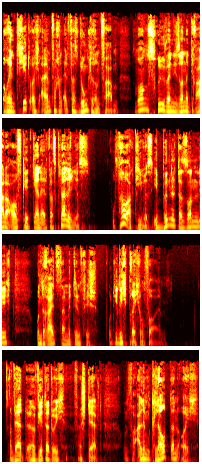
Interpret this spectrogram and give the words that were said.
orientiert euch einfach an etwas dunkleren Farben. Morgens früh, wenn die Sonne gerade aufgeht, gerne etwas knalliges. UV-aktives, ihr bündelt das Sonnenlicht und reizt damit den Fisch. Und die Lichtbrechung vor allem. Wird, äh, wird dadurch verstärkt. Und vor allem glaubt an euch.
